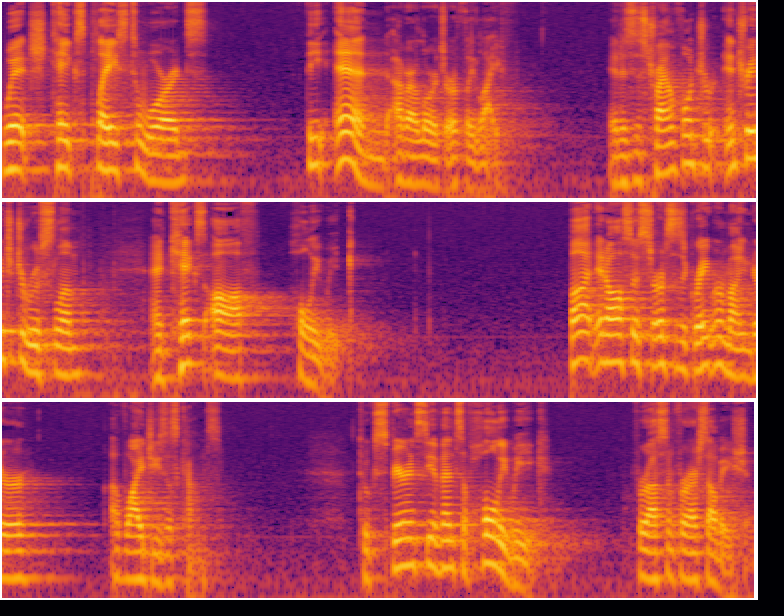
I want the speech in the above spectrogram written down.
which takes place towards the end of our Lord's earthly life. It is his triumphal entry into Jerusalem and kicks off Holy Week. But it also serves as a great reminder of why Jesus comes to experience the events of Holy Week for us and for our salvation.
